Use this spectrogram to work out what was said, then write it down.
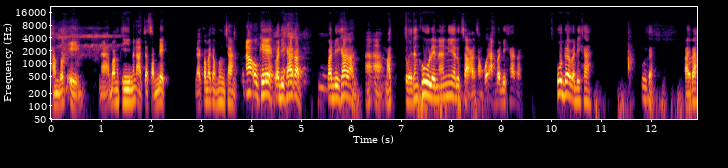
ทำรถเองนะบางทีมันอาจจะสำเร็จ แล้วก็ไม่ต้องพึ่งช่างอ้าวโอเคสวัสดีค่ะก่อนสวัสดีค่ะก่อนอ่าอ่ามาสวยทั้งคู่เลยนะเนี่ยลูกสาวสองคนอะสวัสดีค่ะก่อน พูดด้วยสวัสดีค่ะพูดกันไปปะ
